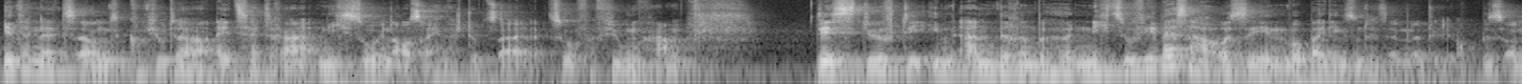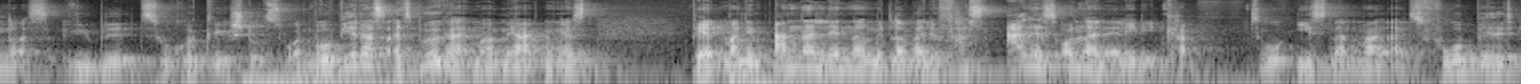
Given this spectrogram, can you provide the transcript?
Internet und Computer etc. nicht so in ausreichender Stückzahl zur Verfügung haben. Das dürfte in anderen Behörden nicht so viel besser aussehen, wobei die Gesundheitsämter natürlich auch besonders übel zurückgestutzt wurden. Wo wir das als Bürger immer merken, ist, während man in anderen Ländern mittlerweile fast alles online erledigen kann so Estland mal als Vorbild,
